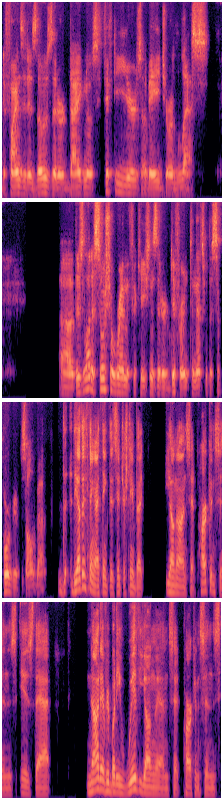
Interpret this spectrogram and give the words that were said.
defines it as those that are diagnosed 50 years of age or less. Uh, there's a lot of social ramifications that are different, and that's what the support group is all about. The, the other thing I think that's interesting about young onset Parkinson's is that not everybody with young onset Parkinson's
